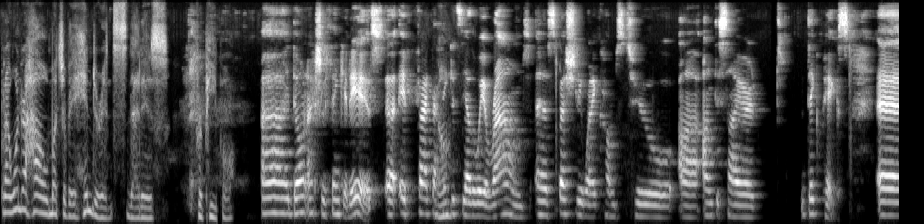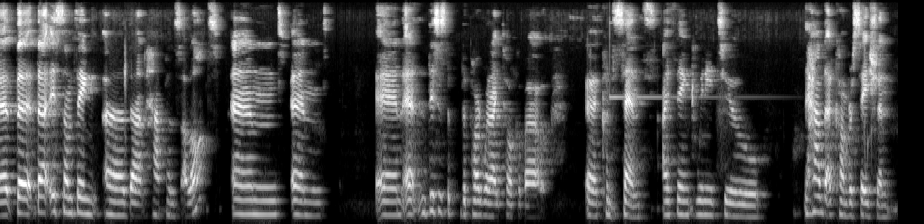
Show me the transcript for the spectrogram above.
but i wonder how much of a hindrance that is for people I don't actually think it is. Uh, in fact, I No? think it's the other way around, especially when it comes to uh, undesired dick pics. Uh, that that is something uh, that happens a lot, and and and and this is the, the part where I talk about uh, consent. I think we need to have that conversation.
